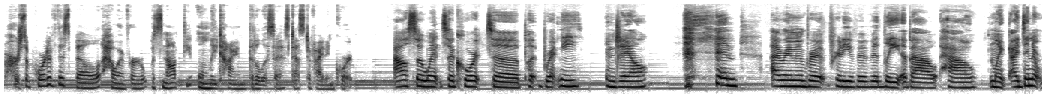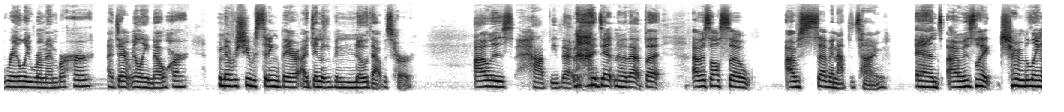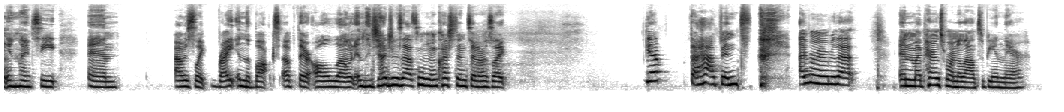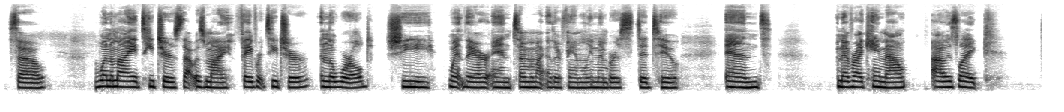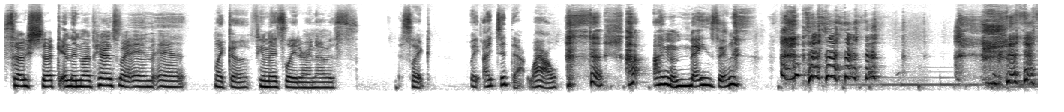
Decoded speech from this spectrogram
Her support of this bill, however, was not the only time that Alyssa has testified in court. I also went to court to put Brittany in jail. and I remember it pretty vividly about how, like, I didn't really remember her. I didn't really know her. Whenever she was sitting there, I didn't even know that was her. I was happy that I didn't know that, but I was also, I was seven at the time. And I was like trembling in my seat. And I was like right in the box up there all alone. And the judge was asking me questions. And I was like, Yep, that happened. I remember that. And my parents weren't allowed to be in there. So, one of my teachers, that was my favorite teacher in the world, she went there, and some of my other family members did too. And whenever I came out, I was like so shook. And then my parents went in, and like a few minutes later, and I was, it's like, wait, I did that. Wow. I'm amazing.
